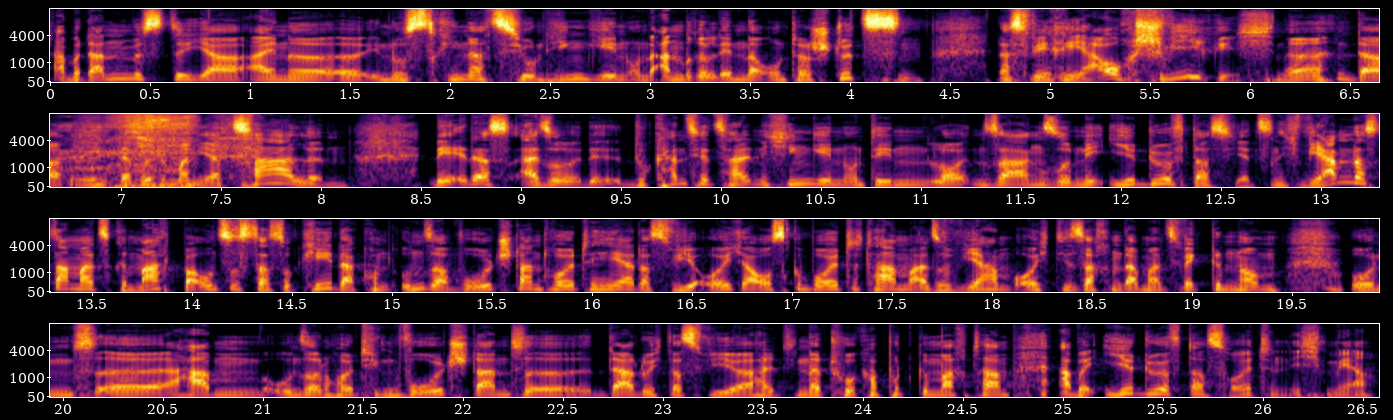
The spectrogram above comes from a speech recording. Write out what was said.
Aber dann müsste ja eine äh, Industrienation hingehen und andere Länder unterstützen. Das wäre ja auch schwierig. Ne? Da, da würde man ja zahlen. Nee, das, also du kannst jetzt halt nicht hingehen und den Leuten sagen, so, nee, ihr dürft das jetzt nicht. Wir haben das damals gemacht, bei uns ist das okay, da kommt unser Wohlstand heute her, dass wir euch ausgebeutet haben. Also wir haben euch die Sachen damals weggenommen und äh, haben unseren heutigen Wohlstand äh, dadurch, dass wir halt die Natur kaputt gemacht haben. Aber ihr dürft das heute nicht mehr.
